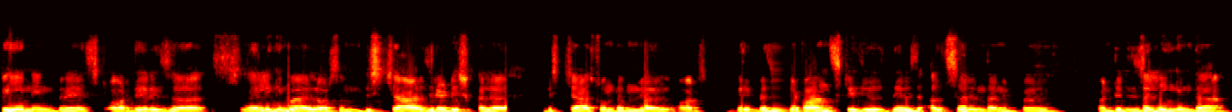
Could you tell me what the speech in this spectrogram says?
pain in breast or there is a swelling in or some discharge reddish color discharge from the nipple or very present advanced stages, there is ulcer in the nipple or there is swelling in the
